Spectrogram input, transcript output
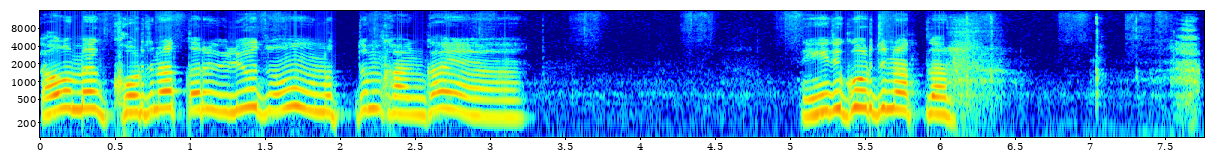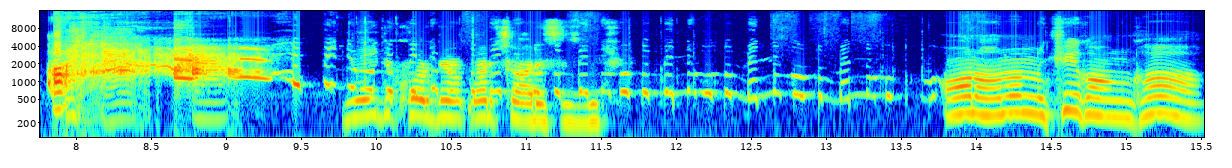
Ya oğlum ben koordinatları biliyordum ama unuttum kanka ya. Neydi koordinatlar? Neydi koordinatlar çaresizlik. Ana ananın ki kanka.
